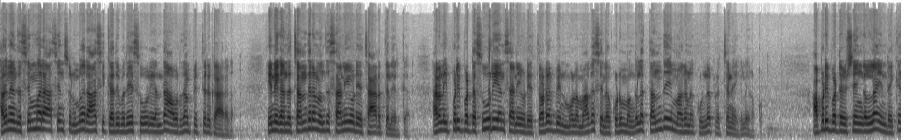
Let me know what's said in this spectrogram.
அதில் இந்த சிம்ம ராசின்னு சொல்லும்போது ராசிக்கு அதிபதியே சூரியன் தான் அவர் தான் பித்திருக்காரகன். இன்றைக்கி அந்த சந்திரன் வந்து சனியுடைய சாரத்தில் இருக்கார். அதனால் இப்படிப்பட்ட சூரியன் சனியுடைய தொடர்பின் மூலமாக சில குடும்பங்களில் தந்தை மகனுக்குள்ள பிரச்சனைகள் இருக்கும். அப்படிப்பட்ட விஷயங்கள்லாம் இன்றைக்கு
